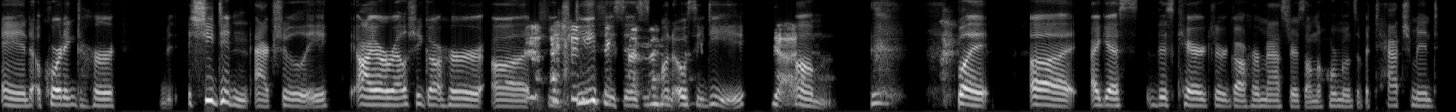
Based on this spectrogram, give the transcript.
and according to her, she didn't actually. IRL, she got her uh PhD thesis on OCD. Yeah. Um, but uh, I guess this character got her master's on the hormones of attachment,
